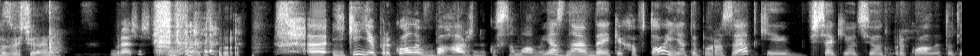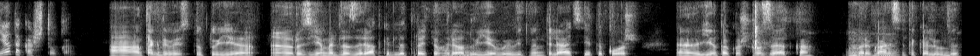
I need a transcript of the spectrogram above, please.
Звичайно. Брешеш? Е, Які є приколи в багажнику самому? Я знаю, в деяких авто є типу розетки, всякі оці от приколи. Тут є така штука. А, так, дивись, тут є е, роз'єми для зарядки для третього ряду, є вивід вентиляції також, е, є також розетка. Американці таке люблять.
